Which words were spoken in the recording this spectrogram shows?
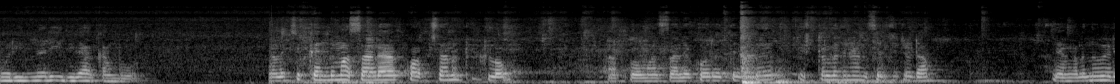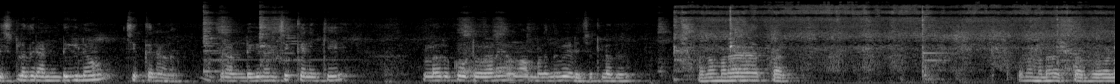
മുരിയുന്ന രീതിയിലാക്കാൻ പോകും. ഞങ്ങൾ ചിക്കനിൽ മസാല കുറച്ചാണ് ഇട്ടിട്ടുള്ളൂ. അപ്പോൾ മസാലയൊക്കെ ഓരോരുത്തർക്ക് ഇഷ്ടമുള്ളതിനനുസരിച്ചിട്ട് ഇടാം. ഞങ്ങളിന്ന് മേടിച്ചിട്ടുള്ളത് രണ്ട് കിലോ ചിക്കനാണ്. അപ്പോൾ രണ്ട് കിലോ ചിക്കനിക്ക് ഉള്ള ഒരു കൂട്ടുകളാണ് നമ്മളിന്ന് മേടിച്ചിട്ടുള്ളത്. അപ്പോൾ നമ്മുടെ അപ്പോൾ നമ്മുടെ സവോള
